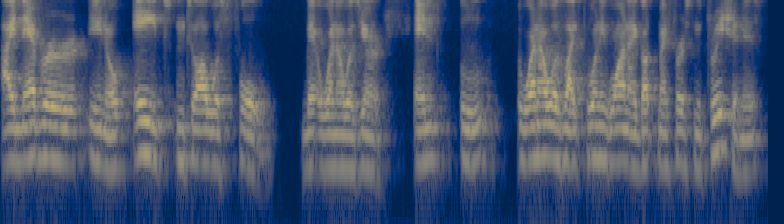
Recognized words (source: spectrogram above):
I never you know ate until I was full when I was young. And when I was like 21, I got my first nutritionist,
